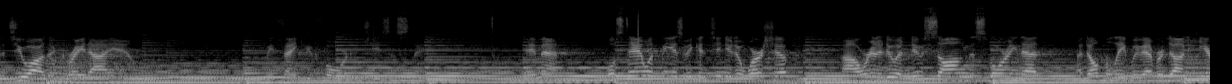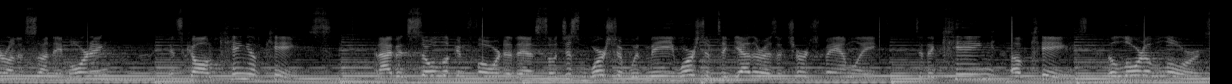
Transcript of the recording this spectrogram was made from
that you are the great I am. We thank you for it in Jesus' name. Amen. Well, stand with me as we continue to worship. Uh, we're going to do a new song this morning that I don't believe we've ever done here on a Sunday morning. It's called King of Kings. And I've been so looking forward to this. So just worship with me, worship together as a church family to the King of Kings, the Lord of Lords,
